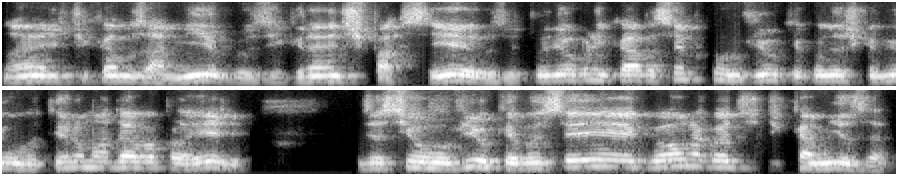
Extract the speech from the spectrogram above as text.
Né? E ficamos amigos e grandes parceiros e tudo. E eu brincava sempre com o Vilker, quando eu escrevia um roteiro, eu mandava para ele, dizia assim, ô Vilker, você é igual um negócio de camisa,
